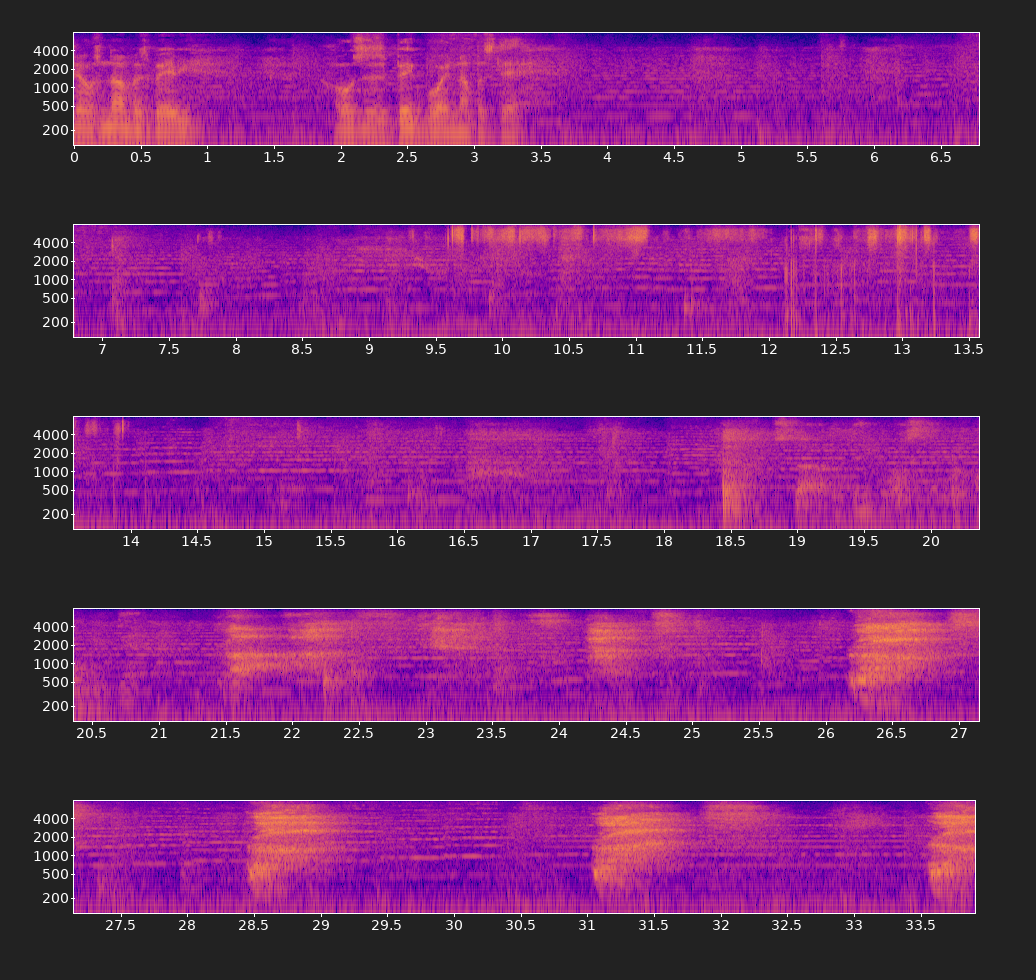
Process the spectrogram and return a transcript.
those numbers, baby. Those is big boy numbers there. Start the big. Ah. Ugh.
